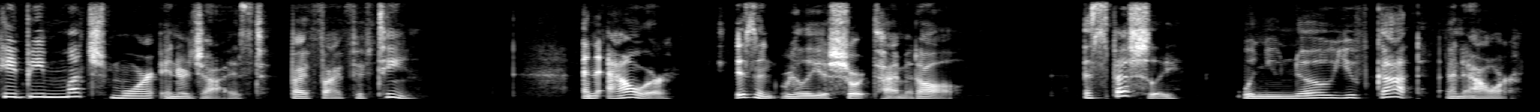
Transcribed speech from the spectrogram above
he'd be much more energized by 5:15. An hour isn't really a short time at all, especially when you know you've got an hour.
